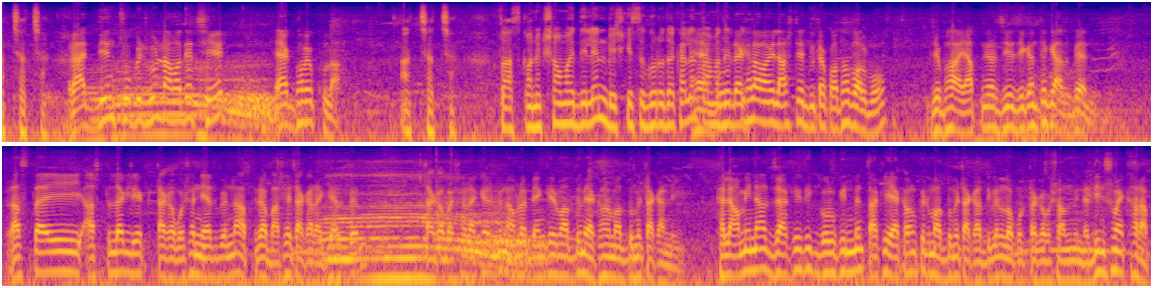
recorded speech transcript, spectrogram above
আচ্ছা আচ্ছা। রাত দিন চব্বিশ ঘণ্টা আমাদের সেট একভাবে খোলা। আচ্ছা আচ্ছা। তো আজকে অনেক সময় দিলেন বেশ কিছু গরু দেখালেন তো হ্যাঁ আমাদের দেখালাম আমি লাস্টে দুটা কথা বলব। যে ভাই আপনারা যে যেখান থেকে আসবেন রাস্তায় আসতে লাগলে টাকা পয়সা নিয়ে আসবেন না আপনারা বাসায় টাকা রাখে আসবেন। টাকা পয়সা রাখে আসবেন আমরা ব্যাংকের মাধ্যমে অ্যাকাউন্টের মাধ্যমে টাকা নেই। খালি আমি না যাকে গরু কিনবেন, তাকে অ্যাকাউন্টের মাধ্যমে টাকা দিবেন লকর টাকা পয়সা আনবেন না। দিন সময় খারাপ,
